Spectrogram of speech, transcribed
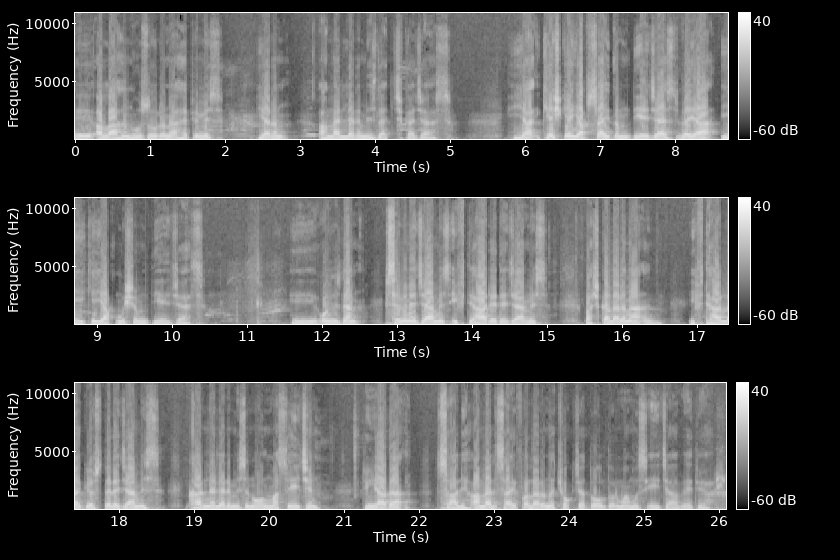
e, Allah'ın huzuruna hepimiz yarın amellerimizle çıkacağız. Ya keşke yapsaydım diyeceğiz veya iyi ki yapmışım diyeceğiz. E, o yüzden sevineceğimiz, iftihar edeceğimiz, başkalarına iftiharla göstereceğimiz karnelerimizin olması için dünyada salih amel sayfalarını çokça doldurmamız icap ediyor.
